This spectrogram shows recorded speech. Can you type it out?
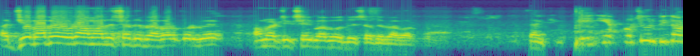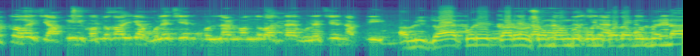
আর যেভাবে ওরা আমাদের সাথে ব্যবহার করবে, আমরা ঠিক সেইভাবে ওদের সাথে ব্যবহার করব। থ্যাংক ইউ এই নিয়ে প্রচুর বিতর্ক হয়েছে। আপনি গতকাল যা বলেছেন কল্যাণ বন্দ্যোপাধ্যায় বলেছেন আপনি আপনি দয়া করে কারোর সম্বন্ধে কোনো কথা বলবেন না।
